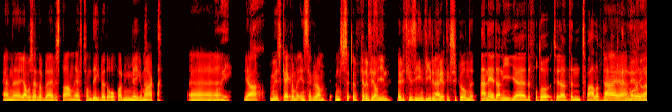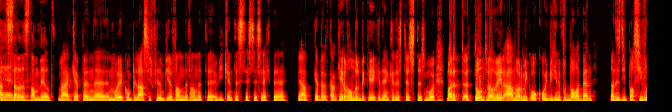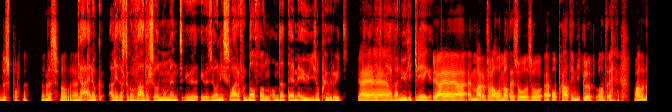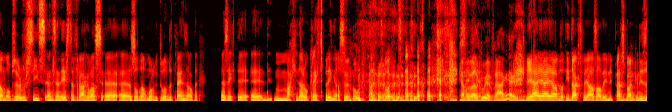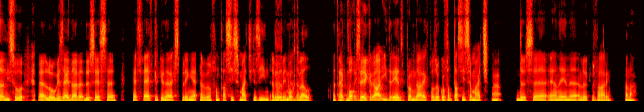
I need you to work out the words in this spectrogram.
En eh, ja, we zijn er blijven staan. Hij heeft van dicht bij de opwarming meegemaakt. Eh, Mooi. Ja, je moet eens kijken op mijn Instagram. Een, een filmpje. Heb je het gezien? 44 seconden. Ah nee, dat niet. De foto 2012, denk Ah, ik. ja. En nu Oh, zo ja, aan hetzelfde standbeeld. Maar ik heb een, eh, een mooie compilatiefilmpje van, van het weekend. Het is, het is echt... ja, ik heb het al een keer of honderd bekeken, denk ik. Dus het is, het is mooi. Maar het, het toont wel weer aan waarom ik ook ooit beginnen voetballen ben. Dat is die passie voor de sporten. Dat Ja. is wel... eh, Ja, en ook, allee, dat is toch een vader-zoon moment. Uw, uw zoon is zware voetbalfan, omdat hij met u is opgegroeid. ja, ja, Dat ja, heeft ja. hij van u gekregen. Ja, ja, ja. En maar vooral omdat hij zo, zo eh, opgaat in die club. Want we hadden dan observer seats en zijn eerste vraag was eh, zondagmorgen toen we op de trein zaten. Hij zegt, eh, eh, mag je daar ook recht springen als er een goal gemaakt wordt? Ja, maar wel een goede vraag eigenlijk. Ja, ja, ja, omdat hij dacht van ja, ze hadden in die persbanken is dat niet zo eh, logisch. Hij daar, dus hij is, hij vijf keer kunnen rechtspringen. Hebben we een fantastische match gezien. Dus het mocht wel. Het, Het mocht zeker. Ja, iedereen sprong daar recht. Het was ook een fantastische match. Ja. Dus ja, nee, een, een leuke ervaring. Voilà.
